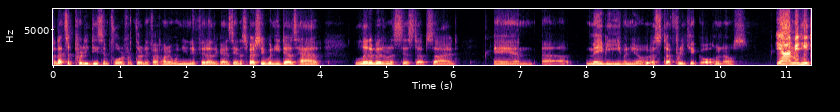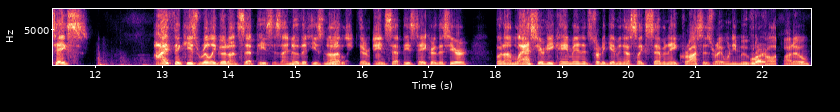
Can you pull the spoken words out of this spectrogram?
but that's a pretty decent floor for 3500 when you need to fit other guys in, especially when he does have a little bit of an assist upside and uh, maybe even you know a, a free kick goal. Who knows? Yeah, I mean he takes. I think he's really good on set pieces. I know that he's not yeah. like their main set piece taker this year, But um, last year he came in and started giving us like seven, eight crosses right when he moved Right. to Colorado.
